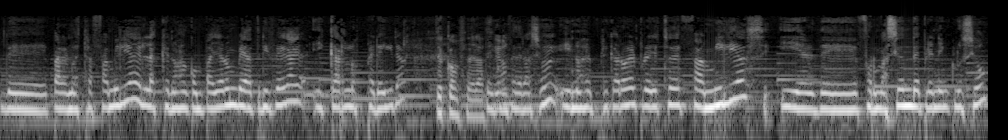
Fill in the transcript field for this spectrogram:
de, para nuestras familias en las que nos acompañaron Beatriz Vega y Carlos Pereira De Confederación. de Confederación y nos explicaron el proyecto de familias y el de formación de plena inclusión.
